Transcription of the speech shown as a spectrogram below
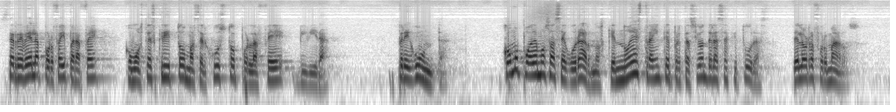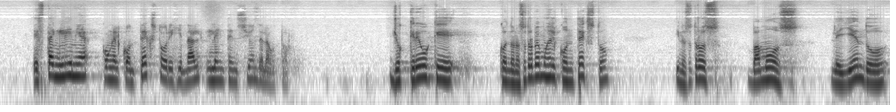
se revela por fe y para fe, como está escrito, mas el justo por la fe vivirá. Pregunta, ¿cómo podemos asegurarnos que nuestra interpretación de las escrituras de los reformados está en línea con el contexto original y la intención del autor? Yo creo que cuando nosotros vemos el contexto y nosotros vamos leyendo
